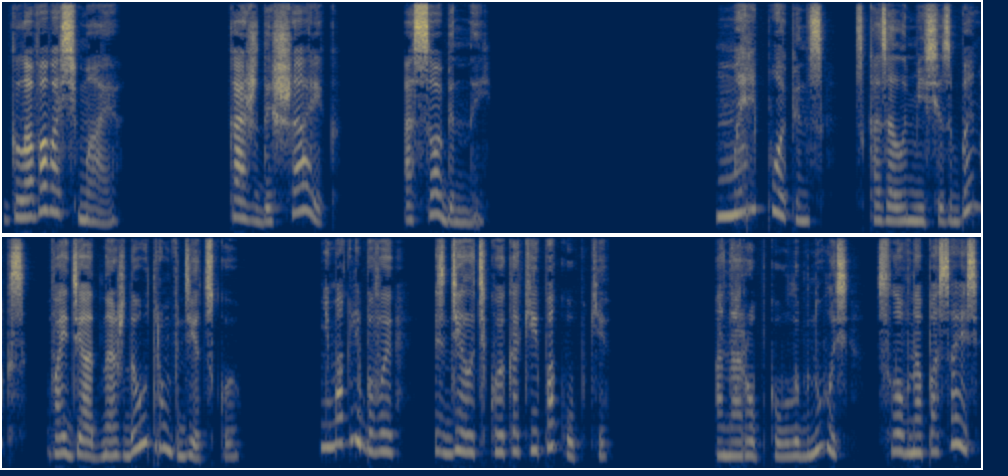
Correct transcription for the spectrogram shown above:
Глава восьмая. Каждый шарик особенный. «Мэри Поппинс», — сказала миссис Бэнкс, войдя однажды утром в детскую. «Не могли бы вы сделать кое-какие покупки?» Она робко улыбнулась, словно опасаясь,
